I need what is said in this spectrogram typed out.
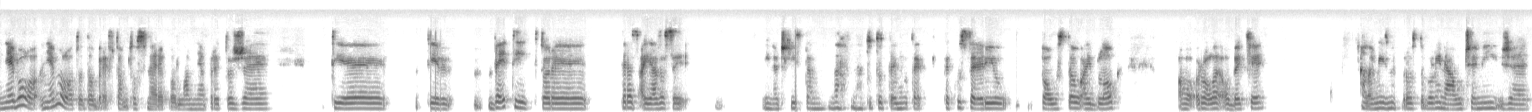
nebolo, nebolo to dobre v tomto smere podľa mňa, pretože tie, tie vety, ktoré teraz aj ja zase ináč chystám na, na túto tému tak, takú sériu postov, aj blog o role obete, ale my sme prosto boli naučení, že,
